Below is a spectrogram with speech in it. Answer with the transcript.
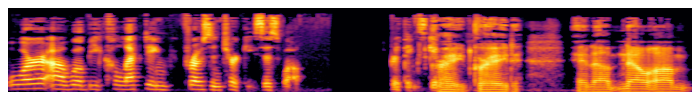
or uh, we'll be collecting frozen turkeys as well for Thanksgiving. Great, great. And um, now, um,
